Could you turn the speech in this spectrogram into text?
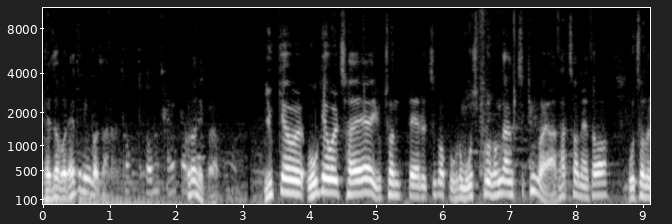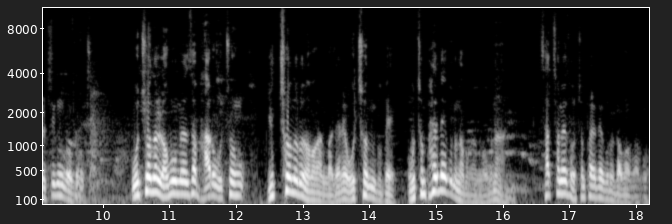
대접을 해드린 거잖아요. 저것도 너무 잘했다고. 그러니까요. 생각하고 6개월, 5개월 차에 6천대를 찍었고, 그럼 50% 성장 시킨 거야. 4천에서 5천을 찍은 거고. 5천을 넘으면서 바로 5천 6천으로 넘어간 거잖아요. 5,900, 5,800으로 넘어간 거구나. 4천에서 5,800으로 넘어가고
